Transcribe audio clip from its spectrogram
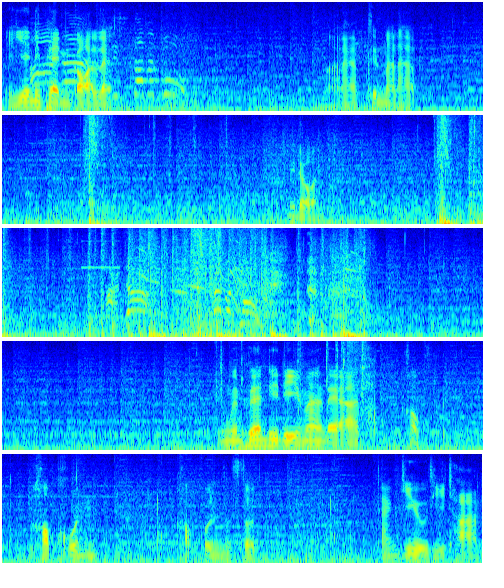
ไอ้เยี่ยนี่เพนก่อนเลย มาแล้วครับ ขึ้นมาแล้วครับ ไม่โดนมึงเป็นเพื่อนที่ดีมากไดอาร์ตขอบขอบคุณ ขอบคุณสุดๆ thank you ที time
